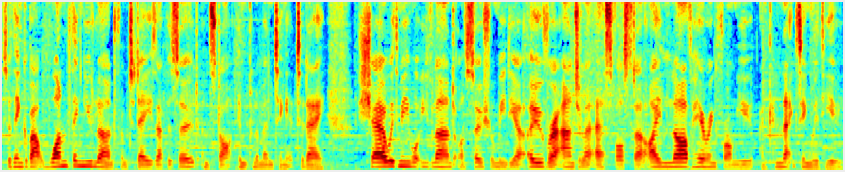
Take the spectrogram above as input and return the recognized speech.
So think about one thing you learned from today's episode and start implementing it today. Share with me what you've learned on social media over at Angela S. Foster. I love hearing from you and connecting with you.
